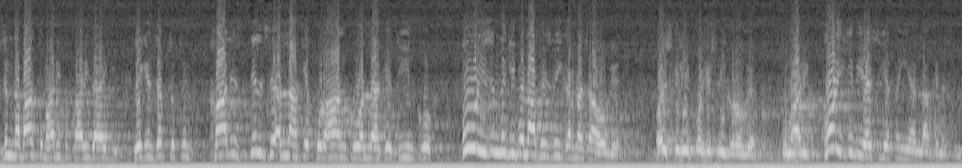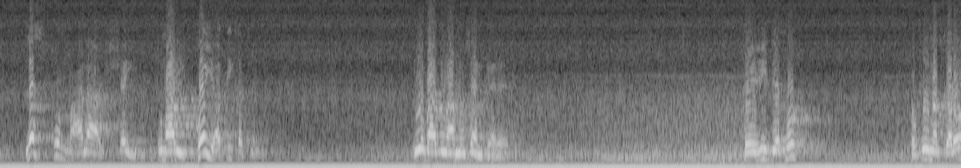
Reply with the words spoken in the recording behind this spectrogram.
जिंदाबाद तुम्हारी पुकारी जाएगी। लेकिन जब तो तुम खालिश दिल से अल्लाह के कुरान को, अल्लाह के दीन को पूरी ज़िंदगी पे नाफिज नहीं करना चाहोगे और इसके लिए कोशिश नहीं करोगे, तुम्हारी कोड़ी की भी हैसियत नहीं है अल्लाह के नसीब। लस तुम आला शही तुम्हारी कोई हकीकत नहीं। ये बात इमाम हुसैन कह रहे थे। तेज़ी देखो, हुकूमत करो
